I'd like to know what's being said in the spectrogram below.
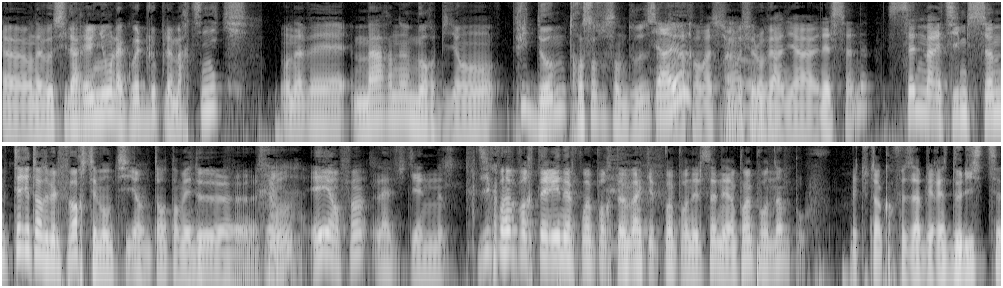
Euh, on avait aussi la Réunion, la Guadeloupe, la Martinique. On avait Marne, Morbihan, puis Dôme, 372. Sérieux pour l'information, Ah monsieur l'Auvergnat euh, Nelson. Seine-Maritime, Somme, Territoire de Belfort, c'était mon petit, en même temps, t'en mets deux, euh, c'est bon. Et enfin, la Vienne. 10 points pour Terry, 9 points pour Thomas, 4 points pour Nelson et 1 point pour Nampo. Mais tout est encore faisable, il reste deux listes.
